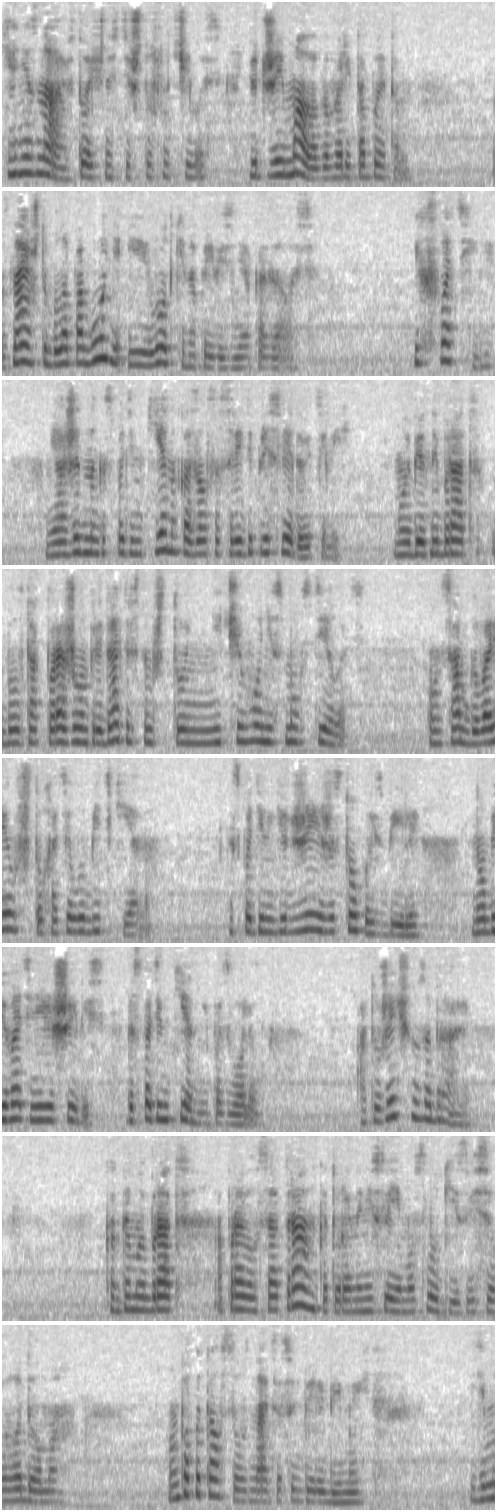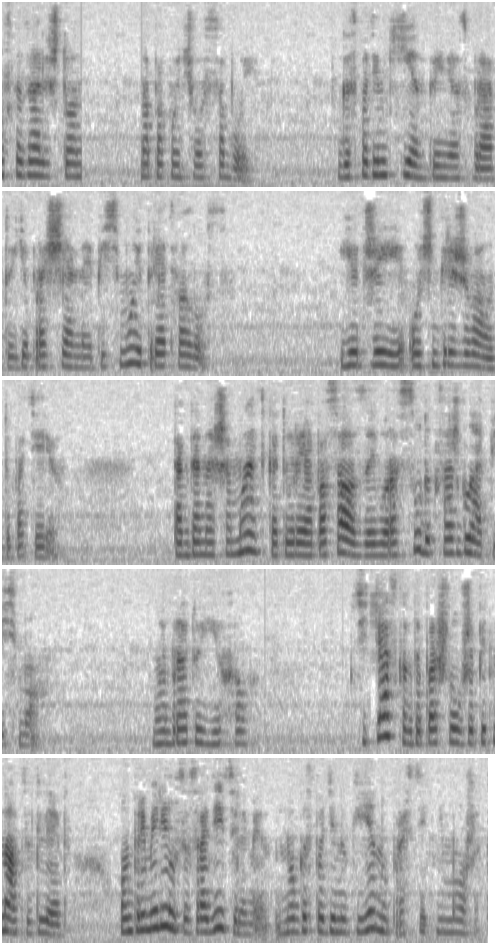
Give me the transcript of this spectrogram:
Я не знаю в точности, что случилось. Юджей мало говорит об этом. Знаю, что была погоня, и лодки на привязи не оказалось. Их схватили. Неожиданно господин Кен оказался среди преследователей. Мой бедный брат был так поражен предательством, что ничего не смог сделать. Он сам говорил, что хотел убить Кена. Господин Юджи жестоко избили, но убивать не решились. Господин Кен не позволил. А ту женщину забрали. Когда мой брат оправился от ран, которые нанесли ему слуги из веселого дома, он попытался узнать о судьбе любимой. Ему сказали, что она покончила с собой. Господин Кен принес брату ее прощальное письмо и прядь волос. Юджи очень переживал эту потерю. Тогда наша мать, которая опасалась за его рассудок, сожгла письмо. Мой брат уехал. Сейчас, когда прошло уже 15 лет, он примирился с родителями, но господину Киену простить не может.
